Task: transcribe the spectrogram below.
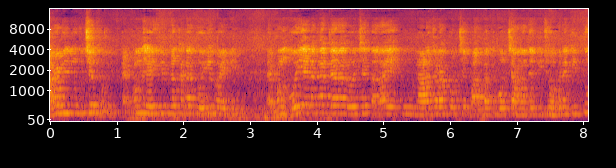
আগামী দিনে উচ্ছেদ হবে। এখন এই তৈরি হয়নি। এখন ওই এলাকার যারা রয়েছে, তারাই একটু নাড়াচাড়া করছে বাদ বাকি বলছে আমাদের কিছু হবে না। কিন্তু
